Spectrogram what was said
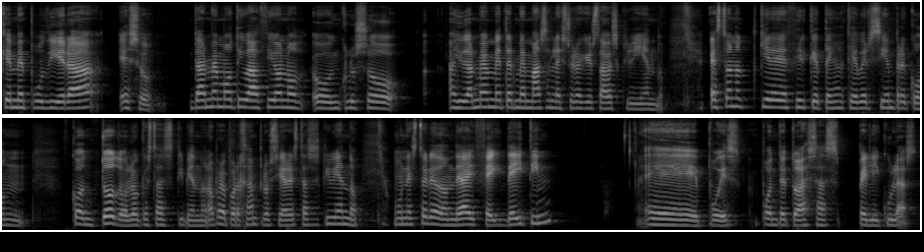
que me pudiera, eso, darme motivación o, incluso ayudarme a meterme más en la historia que yo estaba escribiendo. Esto no quiere decir que tenga que ver siempre con, con todo lo que estás escribiendo, ¿no? Pero por ejemplo, si ahora estás escribiendo una historia donde hay fake dating, eh, pues ponte todas esas películas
